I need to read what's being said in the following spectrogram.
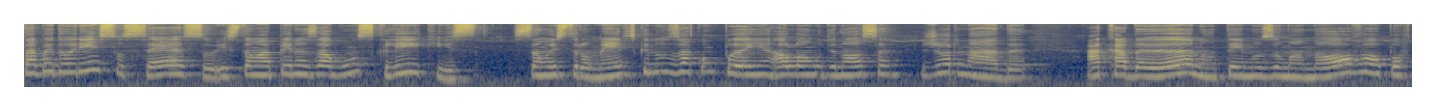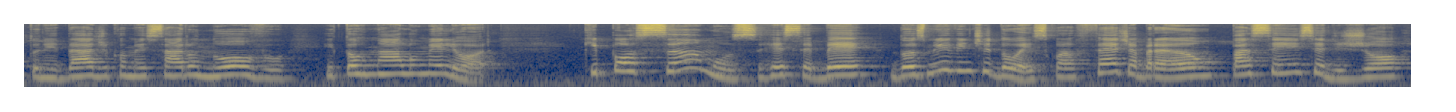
Sabedoria e sucesso estão apenas alguns cliques, são instrumentos que nos acompanham ao longo de nossa jornada. A cada ano temos uma nova oportunidade de começar o novo e torná-lo melhor. Que possamos receber 2022 com a fé de Abraão, paciência de Jó,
